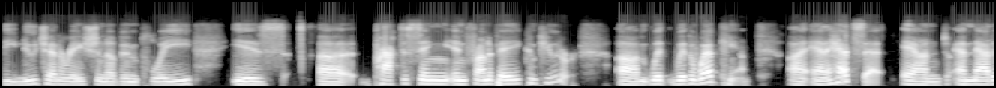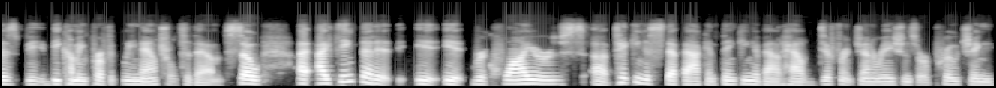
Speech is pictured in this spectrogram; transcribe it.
the new generation of employee is uh, practicing in front of a computer um, with with a webcam uh, and a headset and and that is be, becoming perfectly natural to them. So i, I think that it it, it requires uh, taking a step back and thinking about how different generations are approaching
